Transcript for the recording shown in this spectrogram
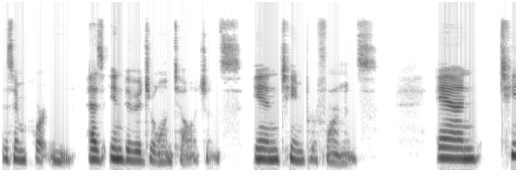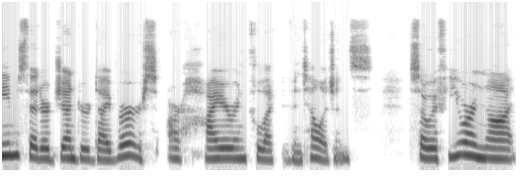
as important as individual intelligence in team performance. And teams that are gender diverse are higher in collective intelligence. So if you are not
